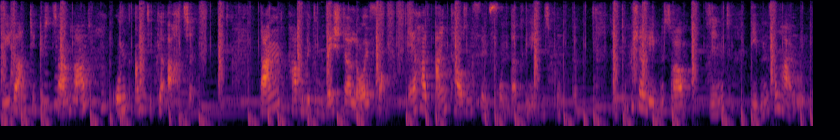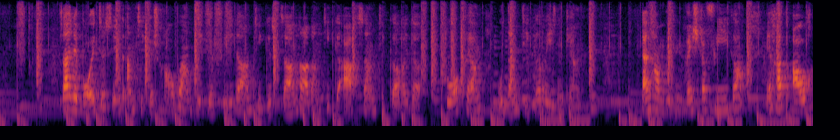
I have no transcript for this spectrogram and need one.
Feder, antikes Zahnrad und antike 18. Dann haben wir den Wächterläufer. Er hat 1500 Lebenspunkte. Sein typischer Lebensraum sind Ebene von Hyrule. Seine Beute sind antike Schraube, antike Feder, antikes Zahnrad, antike Achse, antiker Redaktorkern und antiker Riesenkern. Dann haben wir den Wächterflieger. Er hat auch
